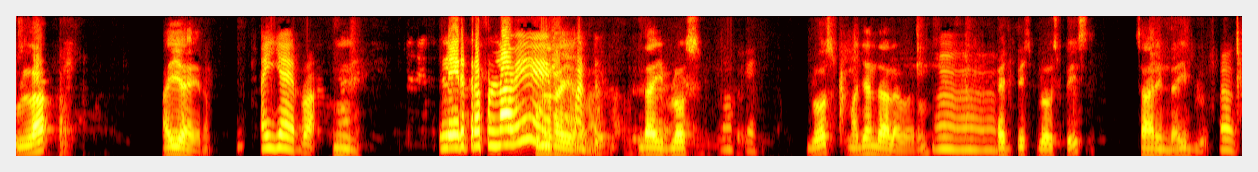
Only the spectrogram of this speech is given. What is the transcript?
ஃபுல்லா ஐயாயிரம். ஐயாயிரம் ரூபாய் ம். இதுல இருக்கிற ஃபுல்லாவே இந்த ப்ளவுஸ் ஓகே ப்ளவுஸ் மஜந்தால வரும். Head piece blouse piece sari இந்த ப்ளூ ஓகே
